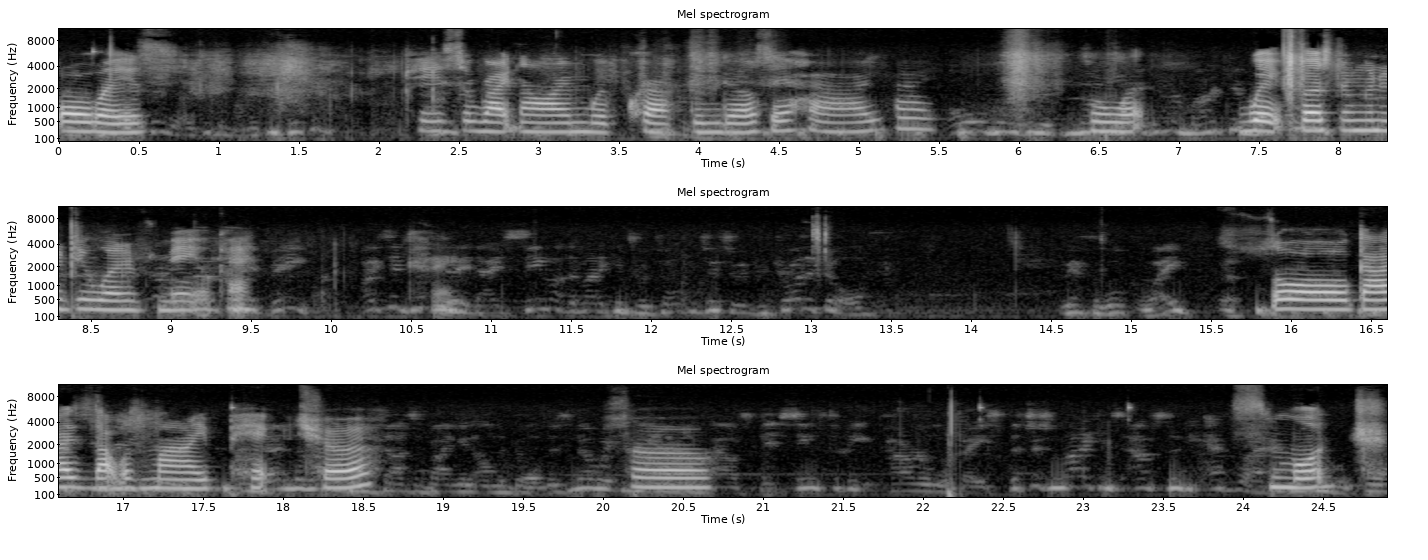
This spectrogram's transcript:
always. Okay, so right now I'm with Crafting Girl. Say hi. Hi. So what? Wait, first I'm gonna do one for me, okay? Okay. So guys, that was my picture. So smudge.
